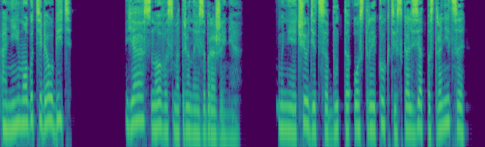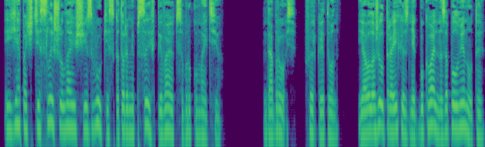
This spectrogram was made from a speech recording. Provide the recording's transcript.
Они могут тебя убить». Я снова смотрю на изображение. Мне чудится, будто острые когти скользят по странице и я почти слышу лающие звуки, с которыми псы впиваются в руку Мэтью. «Да брось», — фыркает он. «Я уложил троих из них буквально за полминуты.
